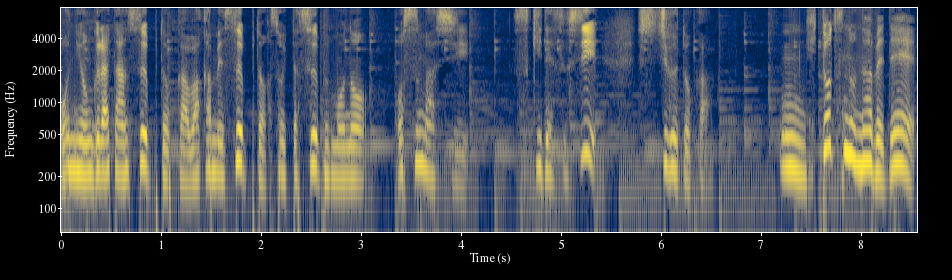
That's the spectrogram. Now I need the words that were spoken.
オニオングラタンスープとか、わかめスープとか、そういったスープもの、おすまし、好きですし、シチューとか、うん、一つの鍋で、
